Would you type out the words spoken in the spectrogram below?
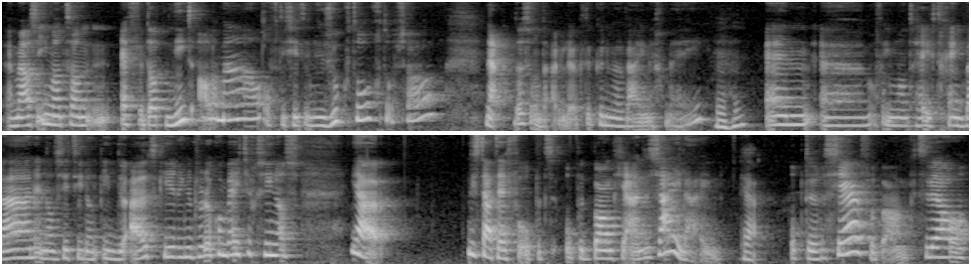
En Maar als iemand dan even dat niet allemaal, of die zit in een zoektocht of zo, nou, dat is onduidelijk. Daar kunnen we weinig mee. Mhm. En ehm, of iemand heeft geen baan en dan zit hij dan in de uitkering. Het wordt ook een beetje gezien als, ja, die staat even op het, op het bankje aan de zijlijn. Ja. Op de reservebank. Terwijl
